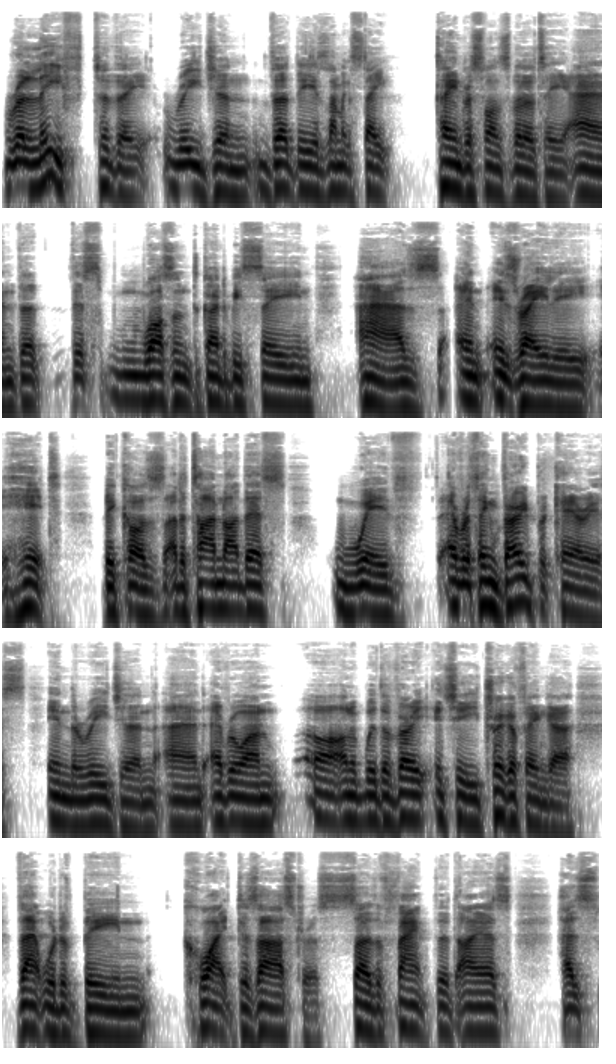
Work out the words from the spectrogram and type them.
relief to the region that the Islamic State claimed responsibility and that this wasn't going to be seen as an Israeli hit because at a time like this, with everything very precarious in the region and everyone on, with a very itchy trigger finger, that would have been quite disastrous. So the fact that IS has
